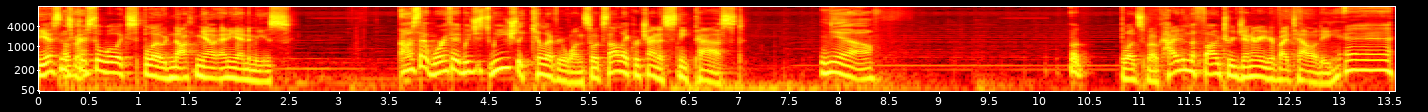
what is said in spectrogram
The Essence Okay. Crystal will explode, knocking out any enemies. Oh, is that worth it? We just we usually kill everyone, so it's not like we're trying to sneak past. Yeah. But blood smoke. Hide in the fog to regenerate your vitality. Eh.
